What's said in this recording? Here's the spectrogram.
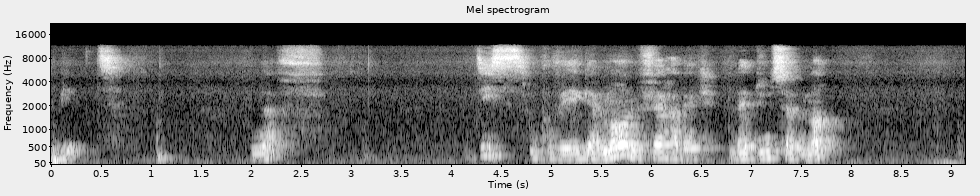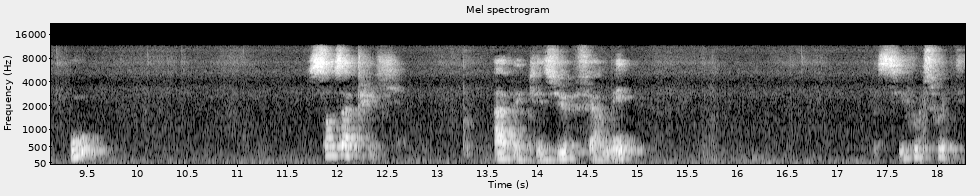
8, 9, pouvez également le faire avec l'aide d'une seule main ou sans appui, avec les yeux fermés, si vous le souhaitez.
